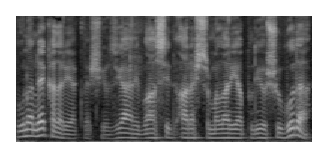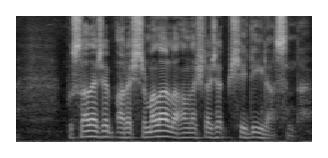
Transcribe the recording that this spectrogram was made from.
buna ne kadar yaklaşıyoruz? Yani basit araştırmalar yapılıyor şu bu da bu sadece araştırmalarla anlaşılacak bir şey değil aslında.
